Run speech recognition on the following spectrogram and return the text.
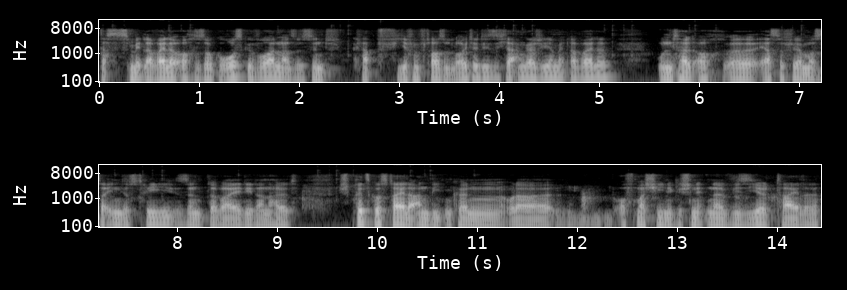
das ist mittlerweile auch so groß geworden. Also es sind knapp 4.000, 5.000 Leute, die sich da engagieren mittlerweile. Und halt auch äh, erste Firmen aus der Industrie sind dabei, die dann halt Spritzgussteile anbieten können oder auf Maschine geschnittene Visierteile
